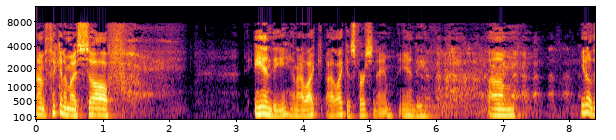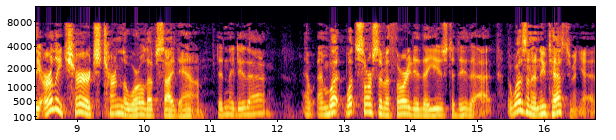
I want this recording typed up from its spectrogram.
And I'm thinking to myself, Andy, and I like I like his first name, Andy. Um, you know, the early church turned the world upside down. Didn't they do that? And, and what what source of authority did they use to do that? There wasn't a New Testament yet.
